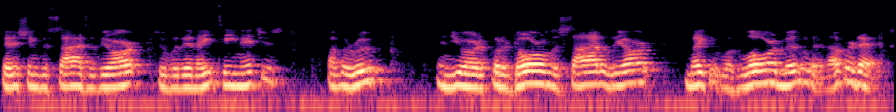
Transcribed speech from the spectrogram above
finishing the sides of the ark to within 18 inches of the roof. And you are to put a door on the side of the ark, make it with lower, middle, and upper decks.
